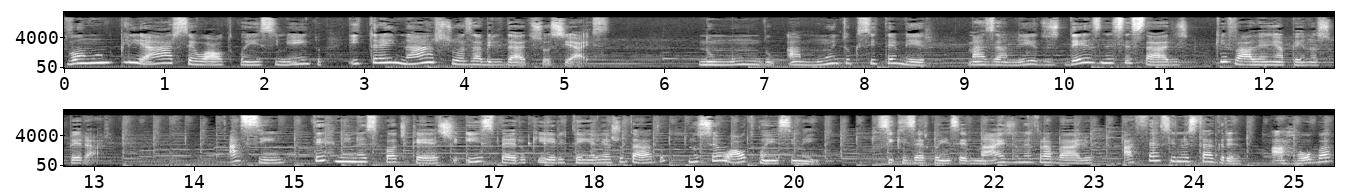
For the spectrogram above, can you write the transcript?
vão ampliar seu autoconhecimento e treinar suas habilidades sociais. No mundo há muito que se temer, mas há medos desnecessários que valem a pena superar. Assim, termino esse podcast e espero que ele tenha lhe ajudado no seu autoconhecimento. Se quiser conhecer mais do meu trabalho, acesse no Instagram, arroba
